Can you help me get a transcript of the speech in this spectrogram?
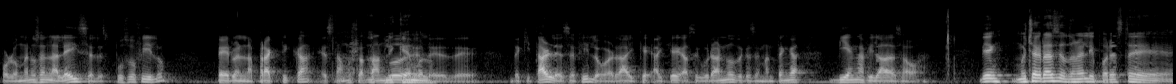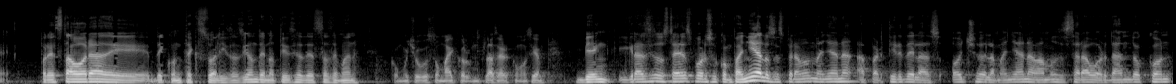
por lo menos en la ley se les puso filo, pero en la práctica estamos tratando de de quitarle ese filo, ¿verdad? Hay que, hay que asegurarnos de que se mantenga bien afilada esa hoja. Bien, muchas gracias, Don por, este, por esta hora de, de contextualización de noticias de esta semana. Con mucho gusto, Michael. Un placer, como siempre. Bien, y gracias a ustedes por su compañía. Los esperamos mañana a partir de las 8 de la mañana. Vamos a estar abordando con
